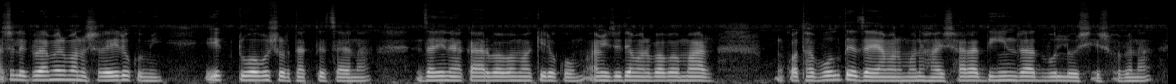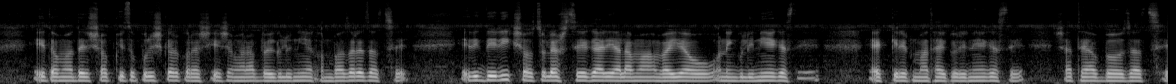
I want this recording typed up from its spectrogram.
আসলে গ্রামের মানুষরা এরকমই, একটু অবসর থাকতে চায় না। জানি না কার বাবা মা কীরকম। আমি যদি আমার বাবা মার কথা বলতে যাই, আমার মনে হয় সারা দিন রাত বললেও শেষ হবে না। এই তো আমাদের সব কিছু পরিষ্কার করা শেষ, আমার আব্বা এগুলো নিয়ে এখন বাজারে যাচ্ছে। এদিক দিয়ে রিক্সাও চলে আসছে, গাড়ি আলামা ভাইয়াও অনেকগুলি নিয়ে গেছে, এক ক্যারেট মাথায় করে নিয়ে গেছে, সাথে আব্বাও যাচ্ছে।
